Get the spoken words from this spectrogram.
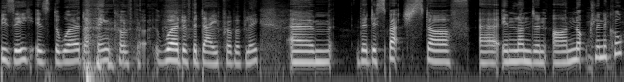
busy is the word I think of the word of the day probably. Um, the dispatch staff uh, in London are not clinical,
